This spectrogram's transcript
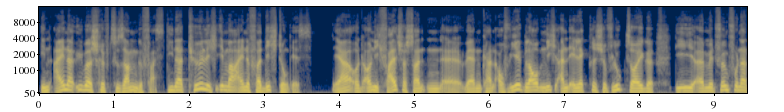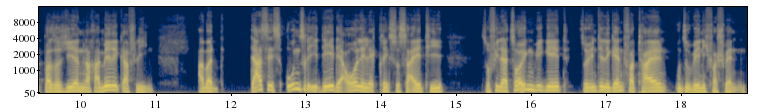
in einer Überschrift zusammengefasst, die natürlich immer eine Verdichtung ist ja, und auch nicht falsch verstanden äh, werden kann. Auch wir glauben nicht an elektrische Flugzeuge, die äh, mit 500 Passagieren nach Amerika fliegen. Aber das ist unsere Idee der All-Electric Society. So viel erzeugen wie geht, so intelligent verteilen und so wenig verschwenden.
